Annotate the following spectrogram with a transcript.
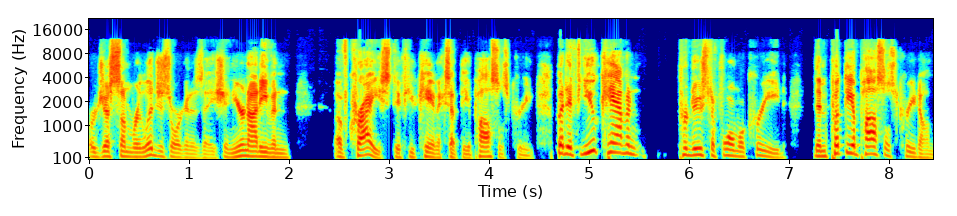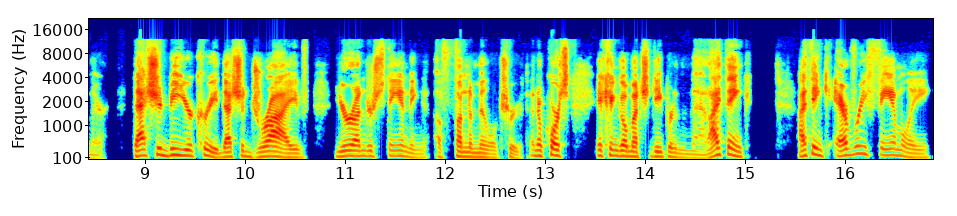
or just some religious organization you're not even of Christ if you can't accept the Apostles' Creed. But if you haven't produced a formal creed, then put the Apostles' Creed on there. That should be your creed. That should drive your understanding of fundamental truth. And of course, it can go much deeper than that. I think, I think every family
